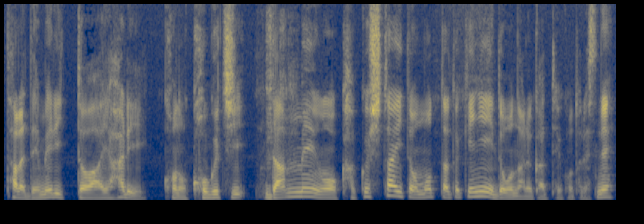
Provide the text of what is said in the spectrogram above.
ただデメリットはやはりこの小口断面を隠したいと思った時にどうなるかっていうことですね。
